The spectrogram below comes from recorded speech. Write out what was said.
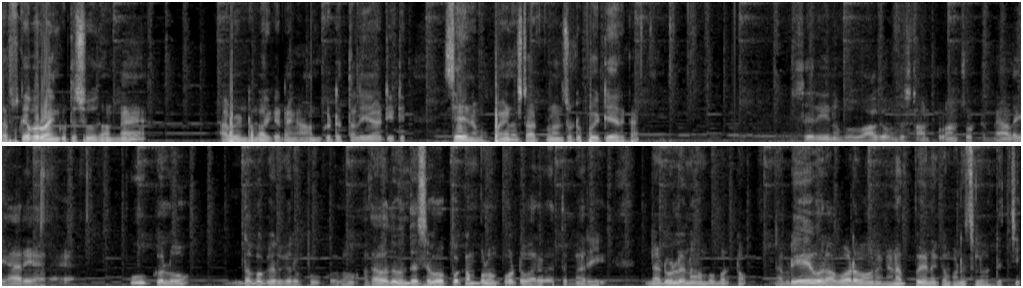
சப்ஸ்கிரைபர் வாங்கி கொடுத்த ஷூ தானே? அப்படின்ற மாதிரி கேட்டாங்க. அவங்ககிட்ட தலையாட்டிட்டு சரி நம்ம பயணம் ஸ்டார்ட் பண்ணலான்னு சொல்லிட்டு போயிட்டே இருக்கேன். சரி நம்ம வாகை வந்து ஸ்டார்ட் பண்ணலான்னு சொல்லிட்டு மேலே ஏற ஏற பூக்களும் இந்த பக்கம் இருக்கிற பூக்களும் அதாவது வந்து சிவப்பு கம்பளம் போட்டு வரவேற்ற மாதிரி நடுவில் நாம் மட்டும் அப்படியே ஒரு அவார்டு வாங்கின நினப்பு எனக்கு மனசில் வந்துச்சு.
